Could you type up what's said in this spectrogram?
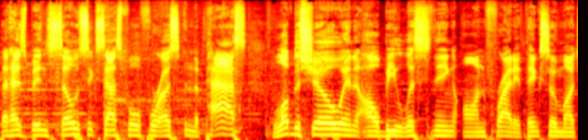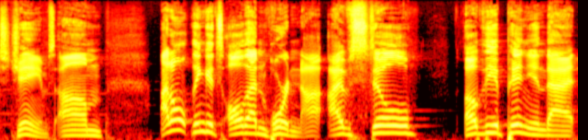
that has been so successful for us in the past? Love the show, and I'll be listening on Friday. Thanks so much, James. Um, I don't think it's all that important. I, I'm still of the opinion that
